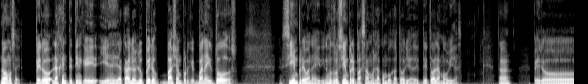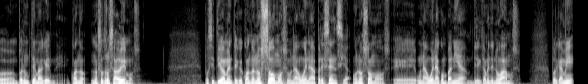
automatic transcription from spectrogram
no vamos a ir. Pero la gente tiene que ir y desde acá los luperos vayan porque van a ir todos. Siempre van a ir. Y nosotros siempre pasamos la convocatoria de, todas las movidas. Pero por un tema que cuando nosotros sabemos positivamente que cuando no somos una buena presencia o no somos eh, una buena compañía, directamente no vamos. Porque a mí,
